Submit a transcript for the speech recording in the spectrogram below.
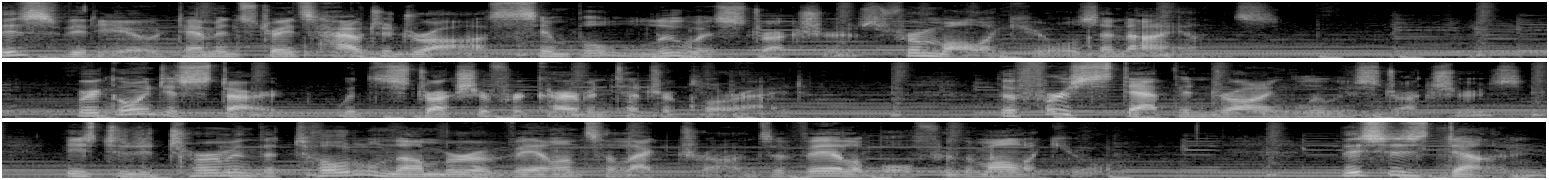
This video demonstrates how to draw simple Lewis structures for molecules and ions. We're going to start with the structure for carbon tetrachloride. The first step in drawing Lewis structures is to determine the total number of valence electrons available for the molecule. This is done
